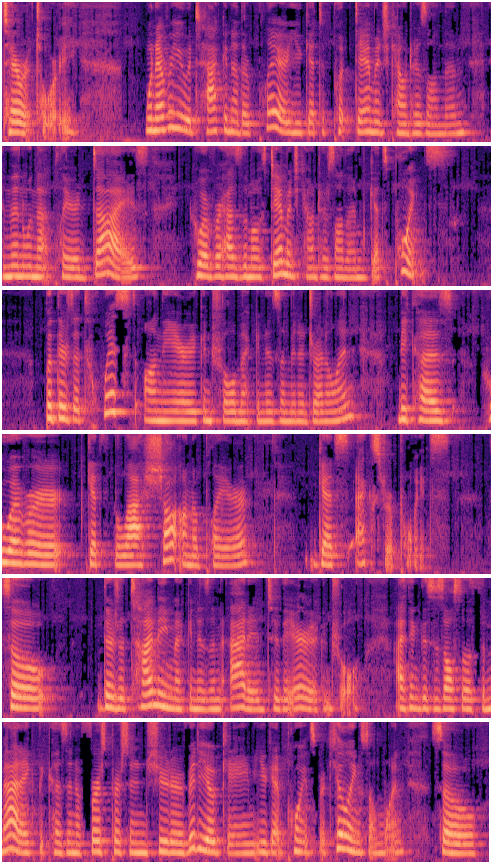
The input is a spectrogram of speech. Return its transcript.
territory. Whenever you attack another player, you get to put damage counters on them, and then when that player dies, whoever has the most damage counters on them gets points. But there's a twist on the area control mechanism in Adrenaline because whoever gets the last shot on a player gets extra points. So there's a timing mechanism added to the area control. I think this is also thematic because in a first person shooter video game, you get points for killing someone. So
